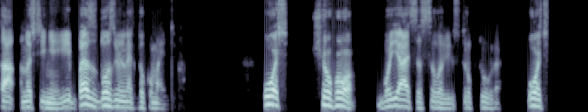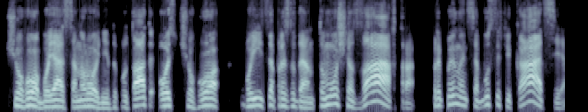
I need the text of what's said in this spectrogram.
та носіння її без дозвільних документів. Ось чого бояться силові структури, ось чого бояться народні депутати, ось чого боїться президент. Тому що завтра припиниться бусифікація,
